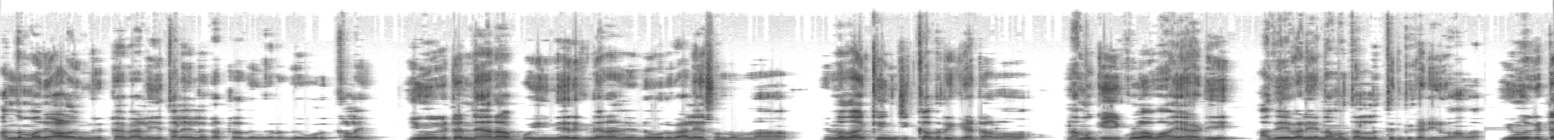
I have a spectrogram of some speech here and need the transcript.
அந்த மாதிரி ஆளுங்கிட்ட வேலையை தலையில் கட்டுறதுங்கிறது ஒரு கலை. இவங்ககிட்ட நேராக போய் நேருக்கு நேராக நின்று ஒரு வேலையை சொன்னோம்னா என்னதான் கெஞ்சி கதறி கேட்டாலும் நமக்கு ஈக்குவலாக வாயாடி அதே வேலையை நம்ம தள்ள திருப்பி கட்டிடுவாங்க. இவங்ககிட்ட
